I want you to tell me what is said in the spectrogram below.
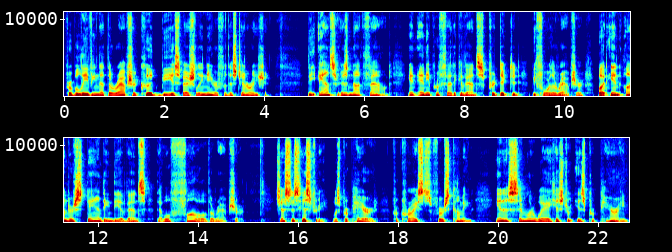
for believing that the rapture could be especially near for this generation? The answer is not found in any prophetic events predicted before the rapture, but in understanding the events that will follow the rapture. Just as history was prepared for Christ's first coming, in a similar way, history is preparing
